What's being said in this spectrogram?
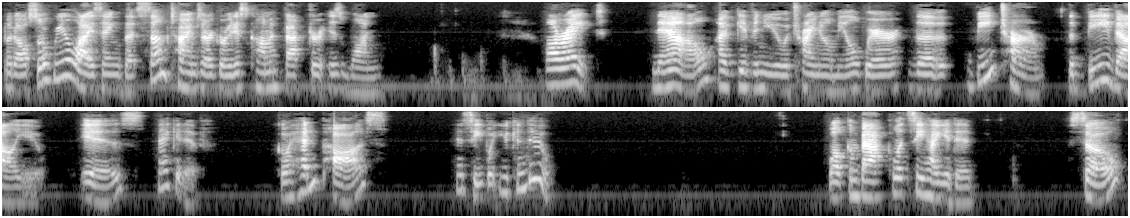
but also realizing that sometimes our greatest common factor is 1. All right, now I've given you a trinomial where the b term, the b value, is negative. Go ahead and pause and see what you can do. Welcome back. Let's see how you did. So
